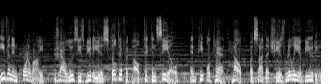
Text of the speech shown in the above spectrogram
Even in poor light, Zhao Lusi's beauty is still difficult to conceal, and people can't help but say that she is really a beauty.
